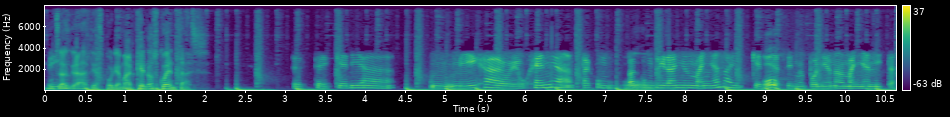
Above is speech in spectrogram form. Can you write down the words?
Muchas gracias por llamar. ¿Qué nos cuentas? Este, quería... Mi hija Eugenia está va a Oh. cumplir años mañana y quería Oh. si me ponía unas mañanitas.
